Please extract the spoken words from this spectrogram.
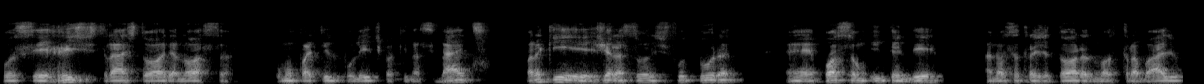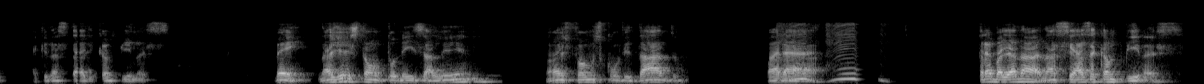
você registrar a história nossa como um partido político aqui na cidade, para que gerações futuras é, possam entender a nossa trajetória, o nosso trabalho aqui na cidade de Campinas. Bem, na gestão Tonei Zalene, nós fomos convidados para trabalhar na, na Campinas.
